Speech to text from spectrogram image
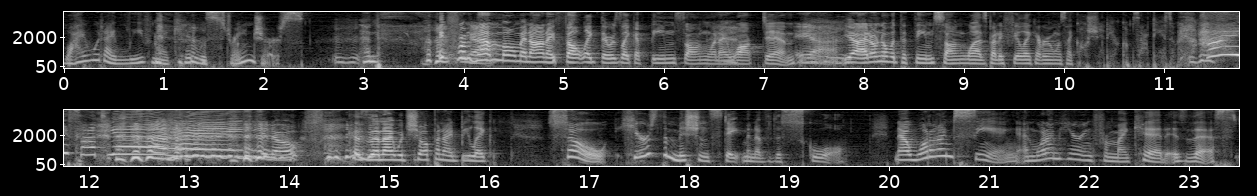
Why would I leave my kid with strangers? Mm-hmm. And like from Yeah. that moment on, I felt like there was like a theme song when I walked in. Yeah. Mm-hmm. Yeah, I don't know what the theme song was, but I feel like everyone was like, "Oh shit, here comes Satya." So, mm-hmm. Hi, Satya. hey, you know, because then I would show up and I'd be like, "So here's the mission statement of the school." Now, what I'm seeing and what I'm hearing from my kid is this.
